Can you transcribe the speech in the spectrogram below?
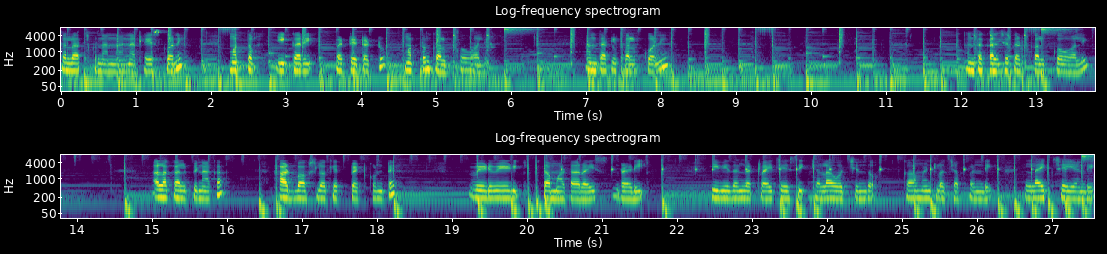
చల్లార్చుకున్న అన్నాన్ని అట్లా వేసుకొని మొత్తం ఈ కర్రీ పట్టేటట్టు మొత్తం కలుపుకోవాలి. అంత అట్లా కలుపుకొని అంత కలిసేటట్టు కలుపుకోవాలి. అలా కలిపినాక హాట్ బాక్స్లోకి ఎత్తి పెట్టుకుంటే వేడివేడి టమాటా రైస్ రెడీ. ఈ విధంగా ట్రై చేసి ఎలా వచ్చిందో కామెంట్లో చెప్పండి లైక్ చేయండి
